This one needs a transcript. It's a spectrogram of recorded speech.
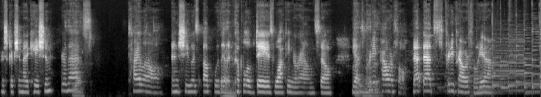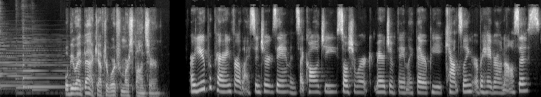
prescription medication for that yes. tylenol and she was up within Love a couple it. of days walking around so yeah it's pretty it. powerful that that's pretty powerful yeah we'll be right back after word from our sponsor are you preparing for a licensure exam in psychology, social work, marriage and family therapy, counseling, or behavioral analysis?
